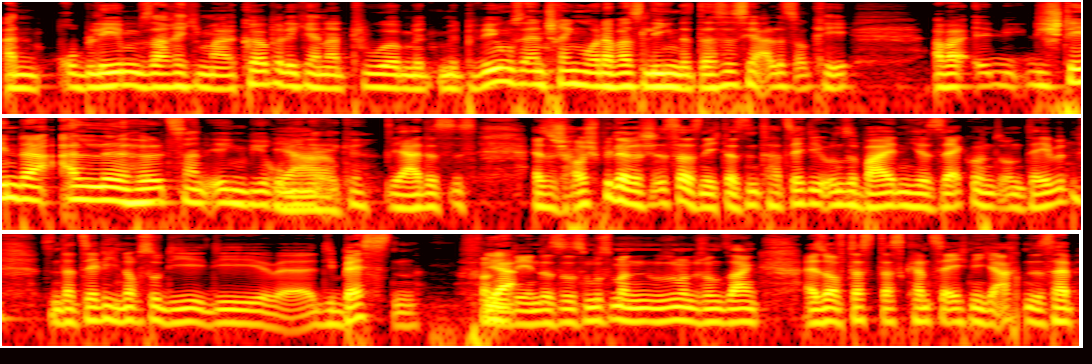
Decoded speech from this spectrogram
an Problemen, sag ich mal, körperlicher Natur mit, mit Bewegungseinschränkungen oder was liegen, das, das ist ja alles okay. Aber äh, die stehen da alle hölzern irgendwie rum ja, in der Ecke. Ja, das ist, also schauspielerisch ist das nicht. Das sind tatsächlich unsere beiden hier, Zack und, und David, sind tatsächlich noch so die, die, äh, die Besten von ja. denen. Das ist, muss man, muss man schon sagen. Also auf das, das kannst du echt nicht achten. Deshalb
